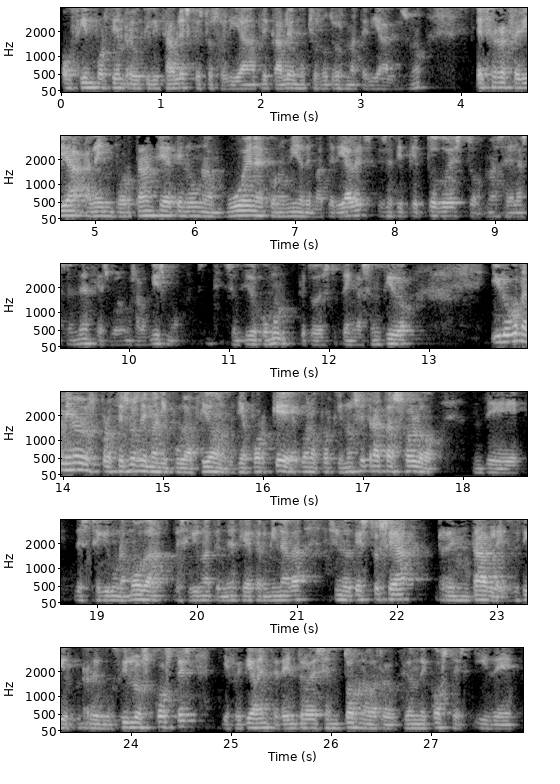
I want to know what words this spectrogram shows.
o 100% reutilizables, que esto sería aplicable a muchos otros materiales. ¿no? Él se refería a la importancia de tener una buena economía de materiales, es decir, que todo esto, más allá de las tendencias, volvemos a lo mismo, sentido común, que todo esto tenga sentido. Y luego también a los procesos de manipulación. Decía, ¿por qué? Bueno, porque no se trata solo de, seguir una moda, de seguir una tendencia determinada, sino que esto sea rentable, es decir, reducir los costes y efectivamente dentro de ese entorno de reducción de costes y de,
